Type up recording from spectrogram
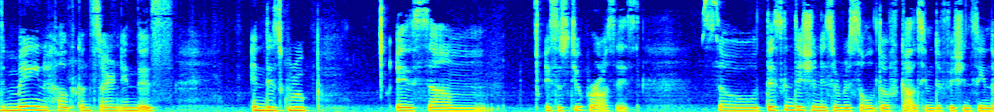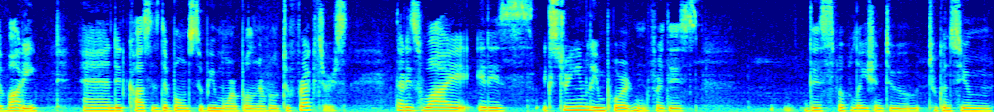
The main health concern in this in this group is um, is osteoporosis. So this condition is a result of calcium deficiency in the body and it causes the bones to be more vulnerable to fractures. That is why it is extremely important for this this population to to consume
